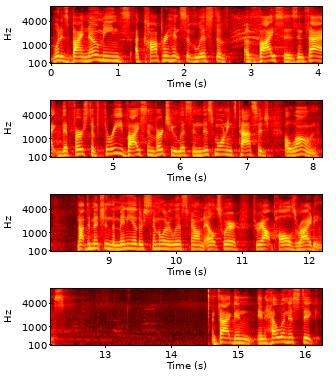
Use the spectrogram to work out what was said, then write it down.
what is by no means a comprehensive list of, of vices. In fact, the first of three vice and virtue lists in this morning's passage alone, not to mention the many other similar lists found elsewhere throughout Paul's writings. In fact, in, in Hellenistic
